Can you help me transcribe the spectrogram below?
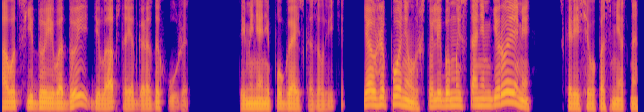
а вот с едой и водой дела обстоят гораздо хуже. «Ты меня не пугай», — сказал Витя. «Я уже понял, что либо мы станем героями, скорее всего, посмертно,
